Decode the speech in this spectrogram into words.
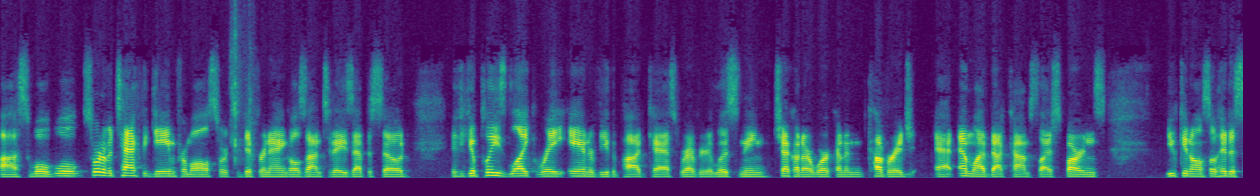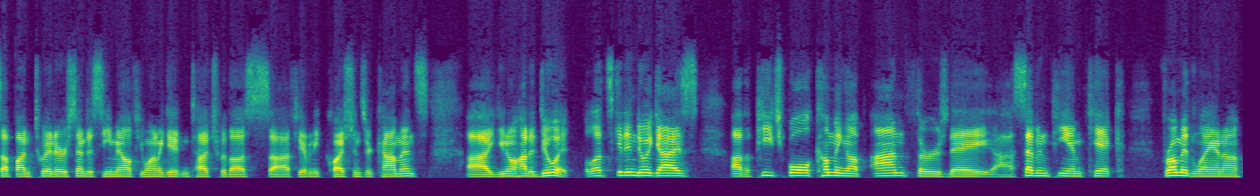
Uh, so we'll we'll sort of attack the game from all sorts of different angles on today's episode. If you could please like, rate, and review the podcast wherever you're listening. Check out our work on coverage at mlive.com slash Spartans. You can also hit us up on Twitter, send us email if you want to get in touch with us. Uh, if you have any questions or comments, uh, you know how to do it. But let's get into it, guys. Uh, the Peach Bowl coming up on Thursday, uh, 7 p.m. kick from Atlanta.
